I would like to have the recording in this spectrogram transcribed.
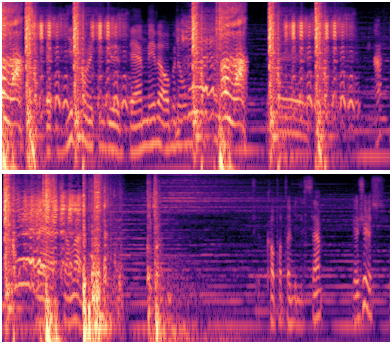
e, bir sonraki videoyu beğenmeyi ve abone olmayı unutmayın. Ee, ve kapatabilirsem. Görüşürüz.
